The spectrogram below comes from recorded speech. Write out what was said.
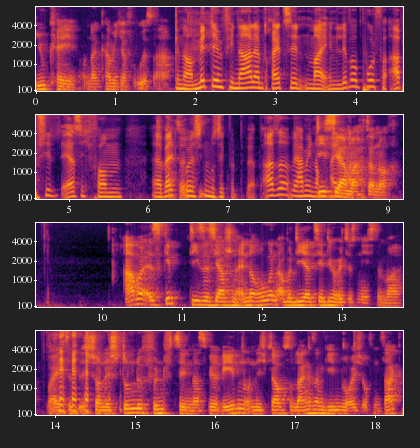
UK und dann kam ich auf USA. Genau, mit dem Finale am 13. Mai in Liverpool verabschiedet er sich vom äh, also weltgrößten also, Musikwettbewerb. Also, wir haben ihn noch. Dieses Jahr macht er noch. Aber es gibt dieses Jahr schon Änderungen, aber die erzählt ihr euch das nächste Mal. Weil es ist schon eine Stunde 15, dass wir reden und ich glaube, so langsam gehen wir euch auf den Sack.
